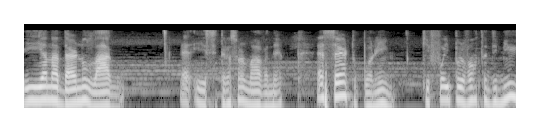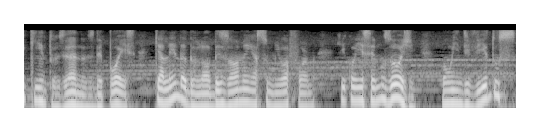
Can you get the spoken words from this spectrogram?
e ia nadar no lago. É, e se transformava, né? É certo, porém, que foi por volta de 1500 anos depois que a lenda do lobisomem assumiu a forma que conhecemos hoje, com indivíduos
